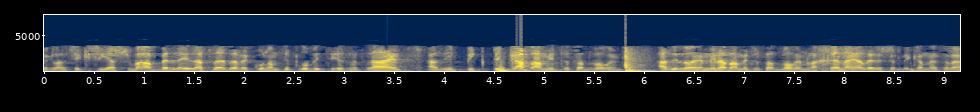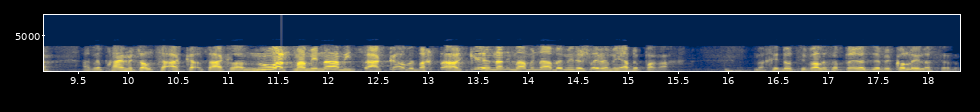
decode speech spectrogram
בגלל שכשהיא ישבה בליל הסדר וכולם סיפרו ביציאס מצרים, אז היא פיקפיקה באמיתוס הדבורים. אז היא לא האמינה באמיתוס הדבורים, לכן היה לה רשות להיכנס אליה. אז רב חיים מצל צעק, צעק לה, נו, את מאמינה? והיא צעקה ובכתה, כן, אני מאמינה במינו שלהם, ומיד בפרח. והחידות ציווה לספר את זה בכל ליל הסדר.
